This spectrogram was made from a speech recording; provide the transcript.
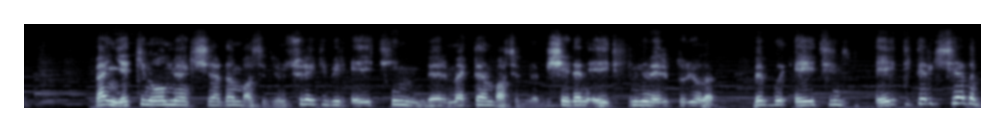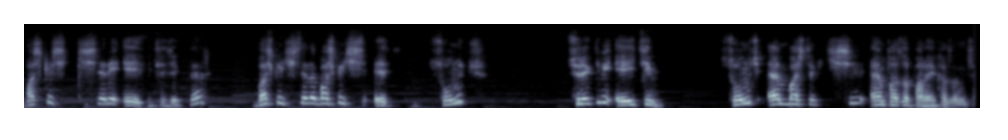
Ben yetkin olmayan kişilerden bahsediyorum. Sürekli bir eğitim vermekten bahsediyorlar. Bir şeylerin eğitimini verip duruyorlar. Ve bu eğitim eğittikleri kişiler de başka kişileri eğitecekler. Başka kişilere başka kişi e, sonuç sürekli bir eğitim. Sonuç en baştaki kişi en fazla parayı kazanacak.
